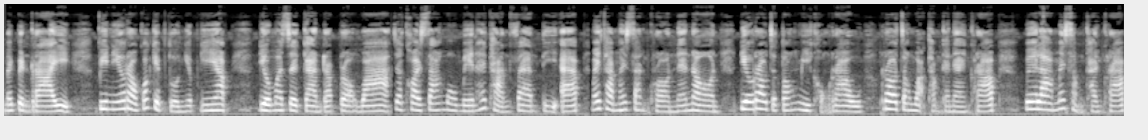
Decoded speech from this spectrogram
ไม่เป็นไร ปีนี้เราก็เก็บตัวเงียบๆ เดี๋ยวมาเจอการรับรองว่าจะคอยสร้างโมเมนต์ให้ฐานแฟนตีแอป ไม่ทำให้สั่นคลอนแน่นอน เดี๋ยวเราจะต้องมีของเรา รอจังหวะทำคะแนนครับ เวลาไม่สำคัญครับ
